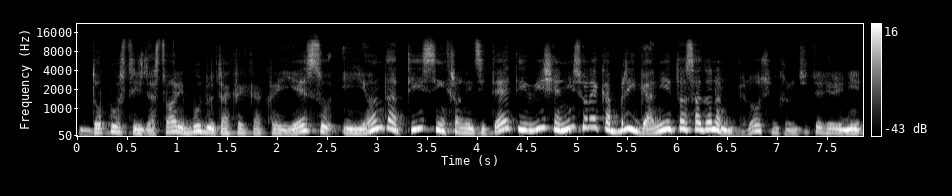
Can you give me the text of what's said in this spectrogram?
dopustiš da stvari budu takve kakve jesu i onda ti sinhroniciteti više nisu neka briga, nije to sad ono, bilo sinhronicitet ili nije,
